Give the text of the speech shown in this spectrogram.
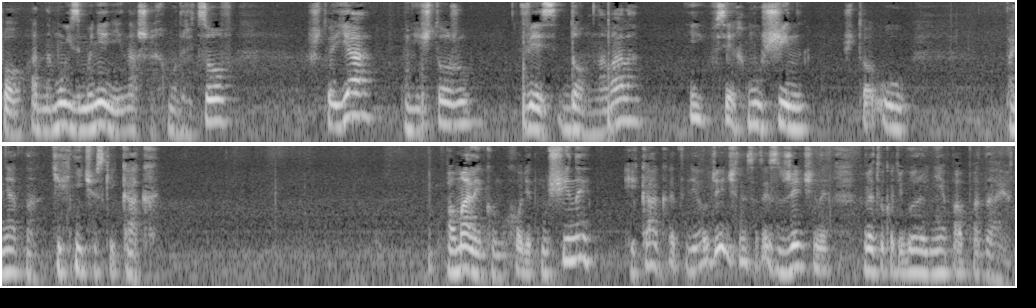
по одному из мнений наших мудрецов, что я уничтожу весь дом Навала и всех мужчин, что у, понятно, технически как по-маленькому ходят мужчины, и как это делают женщины, соответственно, женщины в эту категорию не попадают.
